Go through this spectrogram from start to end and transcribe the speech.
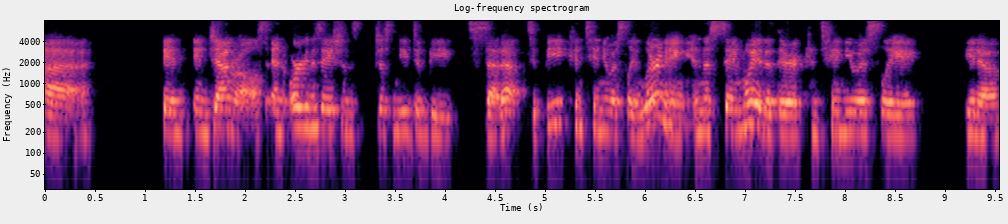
uh, in in general, and organizations just need to be set up to be continuously learning in the same way that they're continuously, you know,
